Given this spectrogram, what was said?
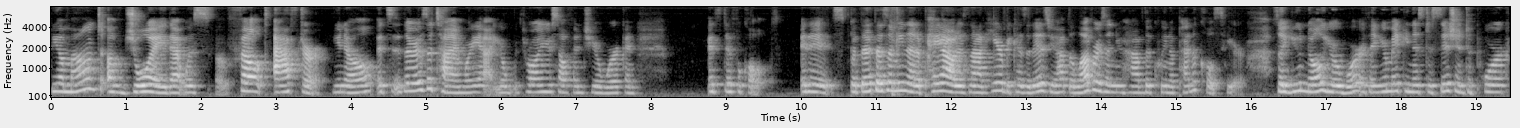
the amount of joy that was uh, felt after, you know, it's there is a time where yeah, you're throwing yourself into your work and it's difficult. It is, but that doesn't mean that a payout is not here because it is. You have the lovers and you have the Queen of Pentacles here. So you know your worth and you're making this decision to pour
